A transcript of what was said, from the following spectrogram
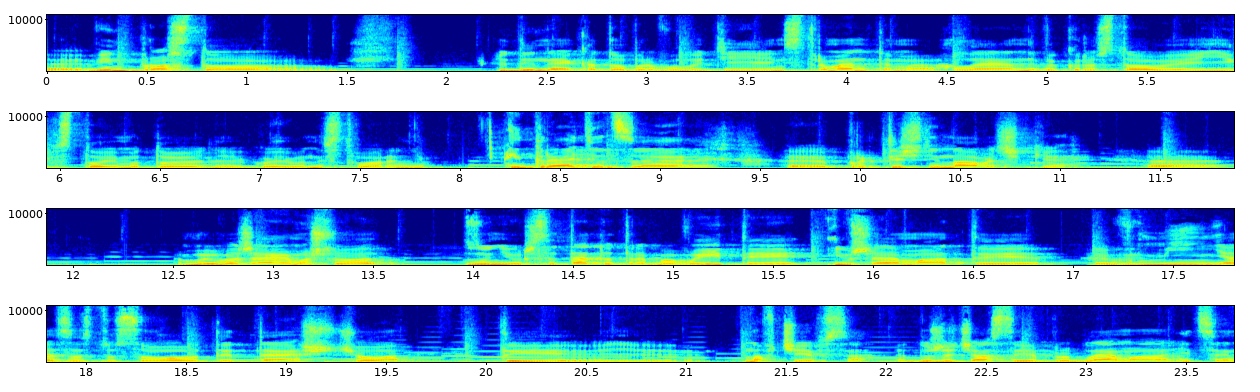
е, він просто людина, яка добре володіє інструментами, але не використовує їх з тою метою, для якої вони створені. І третє це е, практичні навички. Е, ми вважаємо, що з університету треба вийти і вже мати вміння застосовувати те, що ти е, навчився. Дуже часто є проблема, і це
